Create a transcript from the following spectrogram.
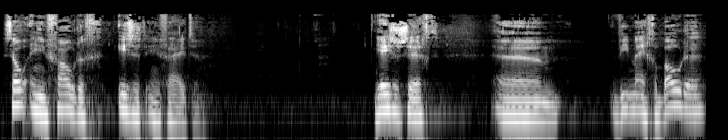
Zo eenvoudig is het in feite. Jezus zegt, uh, wie mijn geboden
